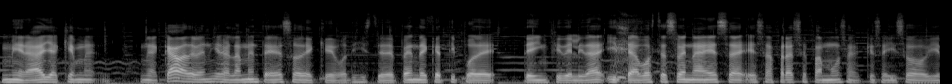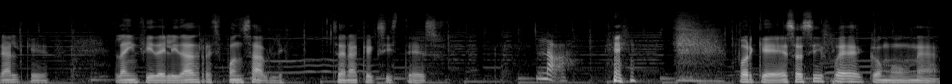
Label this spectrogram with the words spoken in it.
Mira, ya que me, acaba de venir a la mente eso de que vos dijiste, depende qué tipo de, infidelidad y te, a vos te suena esa, esa frase famosa que se hizo viral, que la infidelidad responsable. ¿Será que existe eso? No. Porque eso sí fue como una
